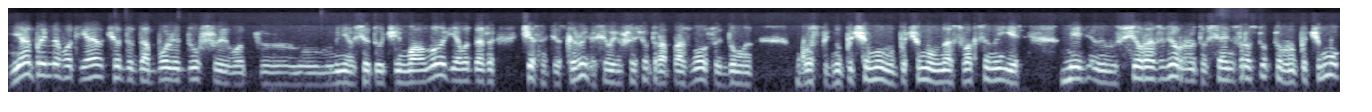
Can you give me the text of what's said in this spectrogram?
Меня, например, вот я что-то до боли души, вот э, меня все это очень волнует. Я вот даже, честно тебе скажу, я сегодня в 6 утра проснулся и думаю, господи, ну почему, ну почему у нас вакцины есть? Э, все развернуто, вся инфраструктура, ну почему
